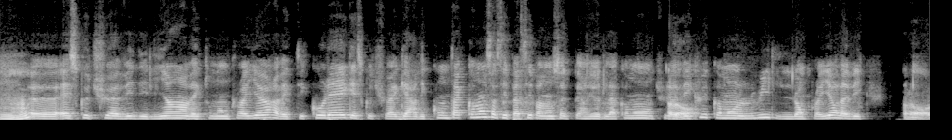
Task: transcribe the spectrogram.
Mhm. Euh, Est-ce que tu avais des liens avec ton employeur, avec tes collègues? Est-ce que tu as gardé contact? Comment ça s'est passé pendant cette période-là? Comment tu l'as Alors. vécu et comment lui l'employeur l'a vécu? Alors,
